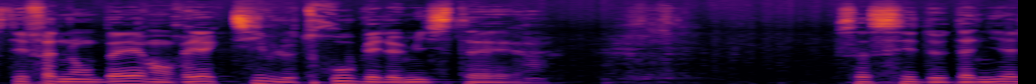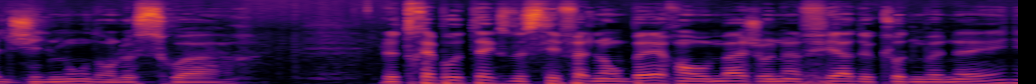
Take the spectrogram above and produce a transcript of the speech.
Stéphane Lambert en réactive le trouble et le mystère. Ça, c'est de Daniel Gilmont dans Le Soir. Le très beau texte de Stéphane Lambert rend hommage au nymphéa de Claude Monet.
